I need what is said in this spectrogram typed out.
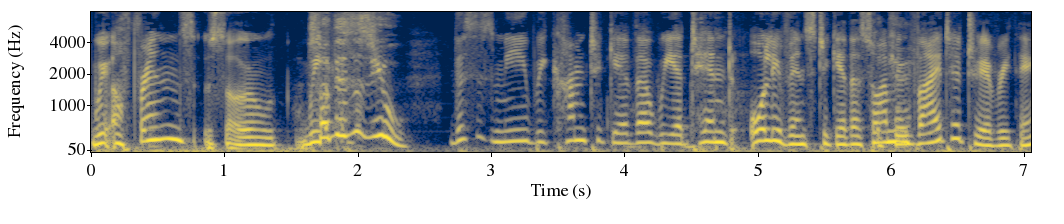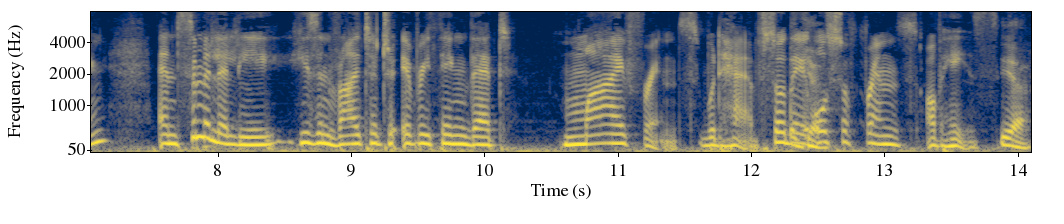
We are friends, so we. So this is you. This is me. We come together. We attend all events together. So I'm invited to everything. And similarly, he's invited to everything that my friends would have. So they're Okay. also friends of his. Yeah.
